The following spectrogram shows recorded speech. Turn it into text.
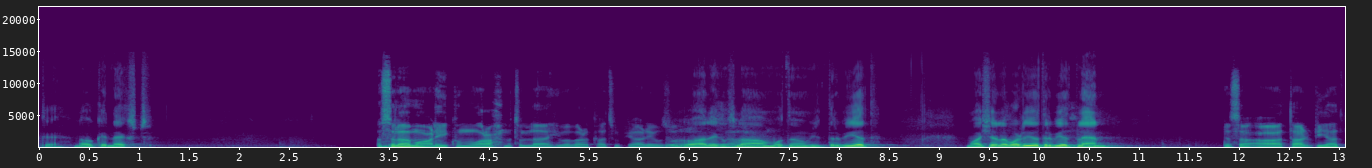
Okay. Okay. Next. السلام علیکم ورحمۃ اللہ وبرکاتہ پیارے حضور وعلیکم السلام محترم تربیت ماشاء اللہ واٹ از یور تربیت plan Yes, sir. Our tarbiyat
